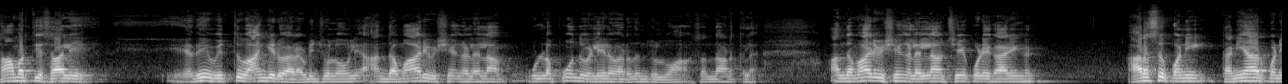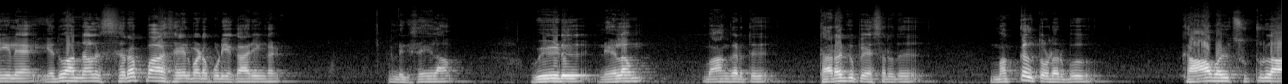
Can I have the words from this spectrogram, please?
சாமர்த்தியசாலி எதையும் விற்று வாங்கிடுவார் அப்படின்னு சொல்லுவோம் இல்லையா? அந்த மாதிரி விஷயங்கள் எல்லாம் உள்ளே பூந்து வெளியில் வர்றதுன்னு சொல்லுவான் சந்தானத்தில். அந்த மாதிரி விஷயங்கள் எல்லாம் செய்யக்கூடிய காரியங்கள் அரசு பணி தனியார் பணியில் எதுவாக இருந்தாலும் சிறப்பாக செயல்படக்கூடிய காரியங்கள். இன்றைக்கு செய்யலாம். வீடு நிலம் வாங்கிறது தரகு பேசுகிறது மக்கள் தொடர்பு காவல் சுற்றுலா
